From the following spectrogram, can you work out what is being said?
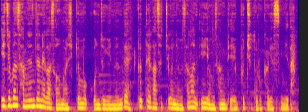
이 집은 3년 전에 가서 맛있게 먹고 온 적이 있는데 그때 가서 찍은 영상은 이 영상 뒤에 붙이도록 하겠습니다.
